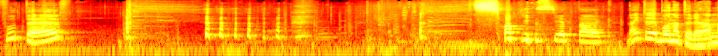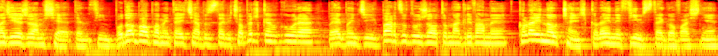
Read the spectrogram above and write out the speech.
WTF? Co jest nie tak? No i to by było na tyle. Mam nadzieję, że Wam się ten film podobał. Pamiętajcie, aby zostawić łapeczkę w górę, bo jak będzie ich bardzo dużo, to nagrywamy kolejną część, kolejny film z tego właśnie,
